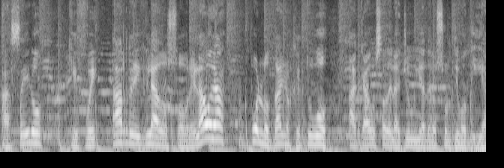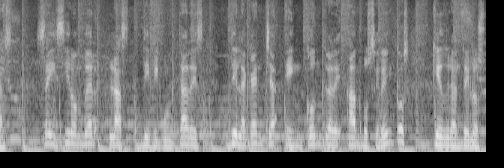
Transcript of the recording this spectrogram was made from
Acero que fue arreglado sobre la hora por los daños que tuvo a causa de la lluvia de los últimos días. Se hicieron ver las dificultades de la cancha en contra de ambos elencos que durante los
